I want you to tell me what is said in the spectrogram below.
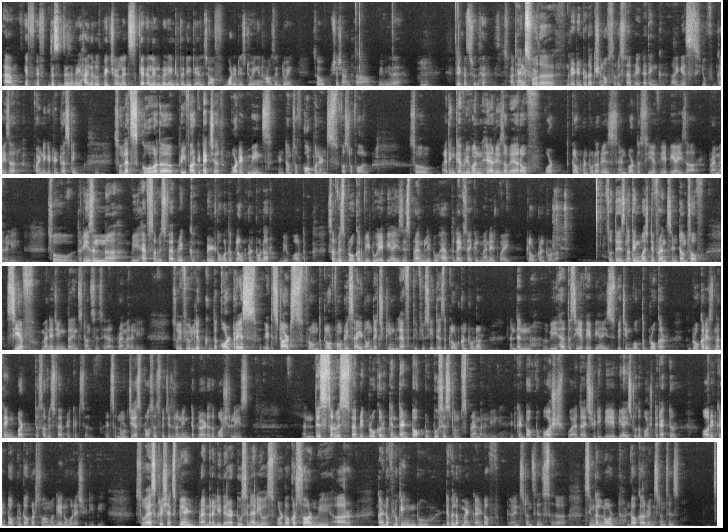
um, if, if this, this is a very high level picture, let's get a little bit into the details of what it is doing and how's it doing. So Shashank, uh, maybe the, hmm. Take us through the Thanks for the great introduction of Service Fabrik. I think, I guess you guys are finding it interesting. Mm -hmm. So let's go over the brief architecture, what it means in terms of components, first of all. So I think everyone here is aware of what Cloud Controller is and what the CF APIs are primarily. So the reason uh, we have Service Fabrik built over the Cloud Controller or the Service Broker V2 APIs is primarily to have the lifecycle managed by Cloud Controller. So there is nothing much difference in terms of CF managing the instances here primarily. So if you look the call trace, it starts from the Cloud Foundry side on the extreme left. If you see there's the cloud controller, and then we have the CF APIs which invoke the broker. The broker is nothing but the service fabrik itself. It's a Node.js process which is running deployed as a BOSH release. And this service fabrik broker can then talk to two systems primarily. It can talk to BOSH via the HTTP APIs to the BOSH director, or it can talk to Docker Swarm again over HTTP. So as Krish explained, primarily there are two scenarios. For Docker Swarm, we are kind of looking into development kind of instances, uh, single node Docker instances.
